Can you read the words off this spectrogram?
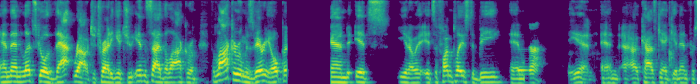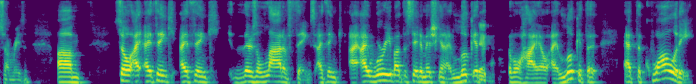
and then let's go that route to try to get you inside the locker room. The locker room is very open, and it's you know it's a fun place to be and yeah. in. And uh, Cos can't get in for some reason. Um, so I, I, think I think there's a lot of things. I think I, I worry about the state of Michigan. I look at yeah. the of Ohio. I look at the at the quality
